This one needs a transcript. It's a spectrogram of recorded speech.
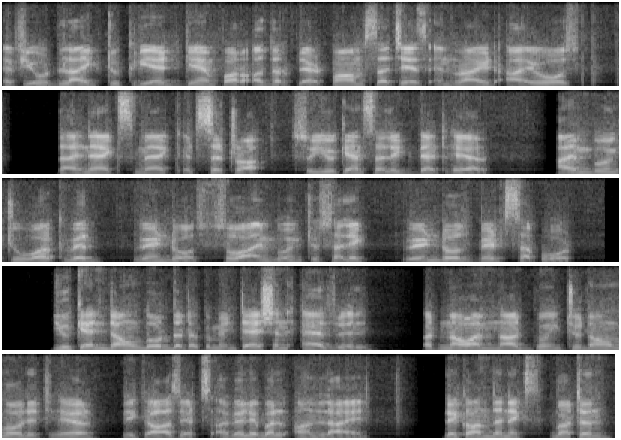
If you would like to create game for other platforms such as Android, iOS, Linux, Mac, etc. So you can select that here. I'm going to work with Windows, so I'm going to select Windows Build Support. You can download the documentation as well, but now I'm not going to download it here because it's available online. Click on the next button,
